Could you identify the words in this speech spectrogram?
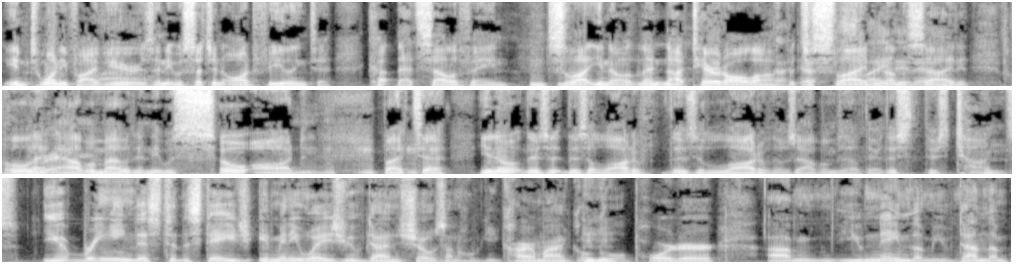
in 25 years, and it was such an odd feeling to cut that cellophane, slide, you know, and not tear it all off, but just slide, slide it on the side and pull pull that record. album out, and it was so odd. but uh, you know, there's a, there's a lot of there's a lot of those albums out there. There's there's tons. You're bringing this to the stage in many ways. You've done shows on Hoagy Carmichael, Cole Porter, um, you name them, you've done them.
